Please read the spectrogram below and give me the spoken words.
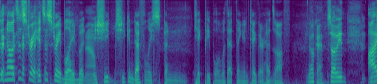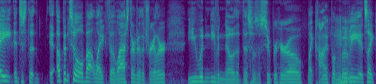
it's no, it's a straight it's a straight blade, but No. she she can definitely spin kick people with that thing and take their heads off. okay. So I mean, I it's just that up until about like the last third of the trailer, you wouldn't even know that this was a superhero like comic book Mm-hmm. movie. It's like,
